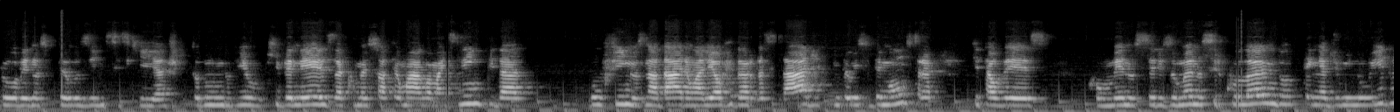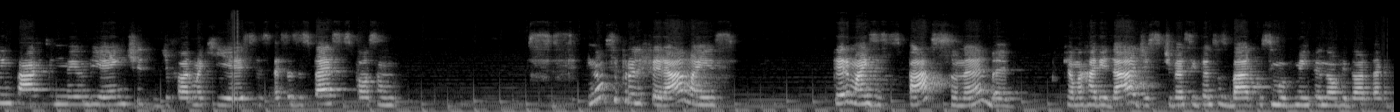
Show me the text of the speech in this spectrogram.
pelo menos pelos índices que acho que todo mundo viu, que Veneza começou a ter uma água mais límpida, golfinhos nadaram ali ao redor da cidade, então isso demonstra que talvez com menos seres humanos circulando tenha diminuído o impacto no meio ambiente, de forma que esses, essas espécies possam não se proliferar, mas ter mais espaço, né? Que é uma raridade. Se tivessem tantos barcos se movimentando ao redor da,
